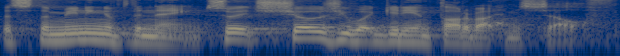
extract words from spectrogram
That's the meaning of the name. So it shows you what Gideon thought about himself.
